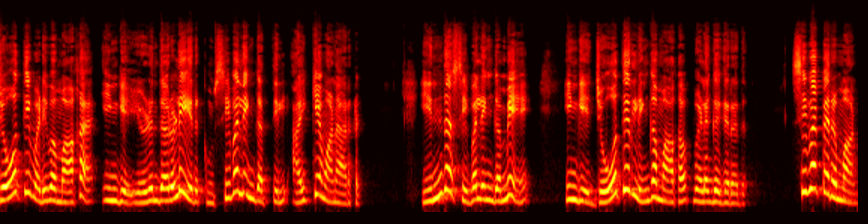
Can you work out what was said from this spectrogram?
ஜோதி வடிவமாக இங்கே எழுந்தருளி இருக்கும் சிவலிங்கத்தில் ஐக்கியமானார்கள். இந்த சிவலிங்கமே இங்கே ஜோதிர்லிங்கமாக விளங்குகிறது. சிவபெருமான்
